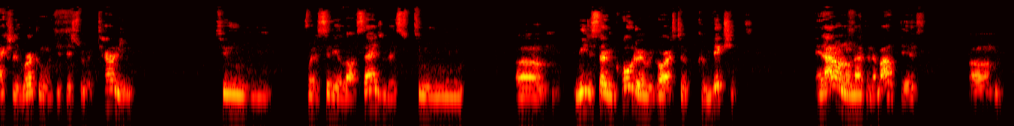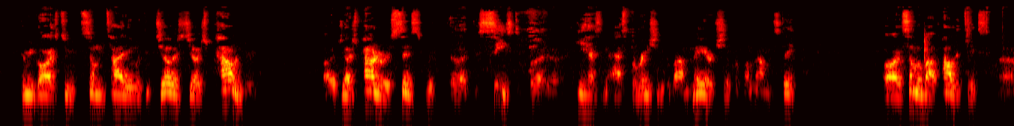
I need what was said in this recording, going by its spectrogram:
actually working with the district attorney to for the city of Los Angeles to um, meet a certain quota in regards to convictions. And I don't know nothing about this um, in regards to something tied in with the judge, Judge Pounder. Uh, judge Pounder is since with, uh, deceased, but uh, he has some aspirations about mayorship, if I'm not mistaken or some about politics, uh,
